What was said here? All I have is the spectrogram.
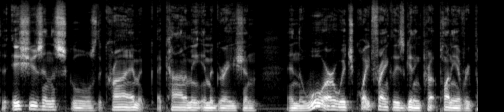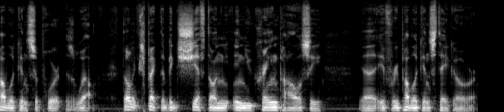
the issues in the schools, the crime, economy, immigration, and the war, which, quite frankly, is getting pr- plenty of Republican support as well. Don't expect a big shift on in Ukraine policy uh, if Republicans take over.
